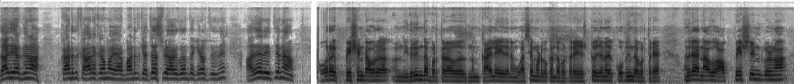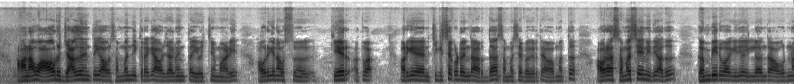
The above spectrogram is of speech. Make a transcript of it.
ದಾದಿಯರ ದಿನ ಕಾಡಿದ ಕಾರ್ಯಕ್ರಮ ಯಾರು ಮಾಡಿದ್ದಕ್ಕೆ ಯಶಸ್ವಿ ಆಗುತ್ತೆ ಅಂತ ಕೇಳ್ತಿದ್ದೀನಿ. ಅದೇ ರೀತಿನ ಅವರ ಪೇಷಂಟ್ ಅವರ ಇದರಿಂದ ಬರ್ತಾರೆ, ಅವ್ರು ನಮ್ಮ ಕಾಯಿಲೆ ಇದೆ, ನಮ್ಗೆ ವಾಸಿ ಮಾಡ್ಬೇಕಂತ ಬರ್ತಾರೆ, ಎಷ್ಟೋ ಜನ ಕೋಪದಿಂದ ಬರ್ತಾರೆ. ಅಂದರೆ ನಾವು ಆ ಪೇಷಂಟ್ಗಳನ್ನ ನಾವು ಅವ್ರ ಜಾಗದ ನಿಂತಾಗಿ ಅವ್ರ ಸಂಬಂಧಿಕರಾಗಿ ಅವ್ರ ಜಾಗದ ನಿಂತ ಯೋಚನೆ ಮಾಡಿ ಅವರಿಗೆ ನಾವು ಕೇರ್ ಅಥವಾ ಅವರಿಗೆ ಚಿಕಿತ್ಸೆ ಕೊಡೋದ್ರಿಂದ ಅರ್ಧ ಸಮಸ್ಯೆ ಬಗೆರುತ್ತೆ ಮತ್ತು ಅವರ ಸಮಸ್ಯೆ ಏನಿದೆಯೋ ಅದು ಗಂಭೀರವಾಗಿದೆಯೋ ಇಲ್ಲ ಅಂತ ಅವ್ರನ್ನ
